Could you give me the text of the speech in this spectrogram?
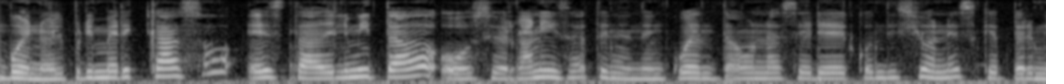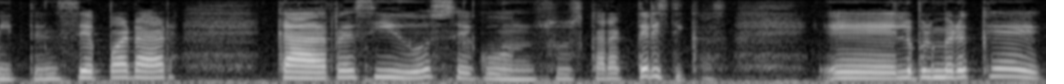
Bueno, el primer caso está delimitado o se organiza teniendo en cuenta una serie de condiciones que permiten separar cada residuo según sus características. Eh, lo primero que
